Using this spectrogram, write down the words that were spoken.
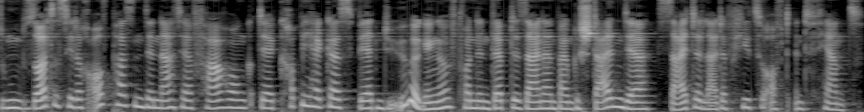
Du solltest jedoch aufpassen, denn nach der Erfahrung der Copyhackers werden die Übergänge von den Webdesignern beim Gestalten der Seite leider viel zu oft entfernt.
